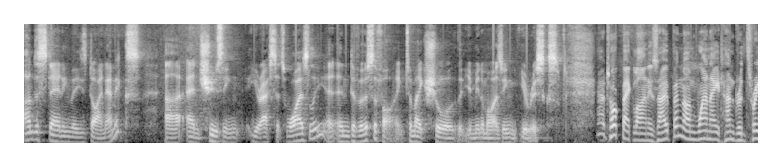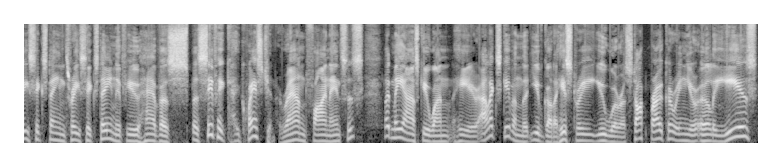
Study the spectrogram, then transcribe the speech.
understanding these dynamics uh, and choosing your assets wisely and, and, diversifying to make sure that you're minimising your risks. Our talkback line is open on 1800 316 316 if you have a specific question around finances. Let me ask you one here. Alex, given that you've got a history, you were a stockbroker in your early years,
